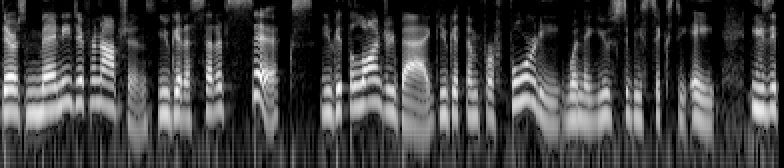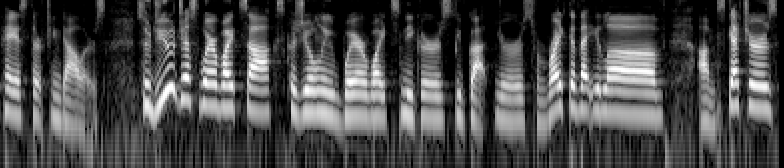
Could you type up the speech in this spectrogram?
There's many different options. You get a set of six, you get the laundry bag, you get them for 40 when they used to be 68. Easy pay is $13. So do you just wear white socks because you only wear white sneakers? You've got yours from Ryka that you love, um, Skechers.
